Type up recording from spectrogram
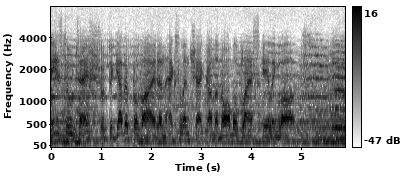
These two tests should together provide an excellent check on the normal blast scaling laws.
